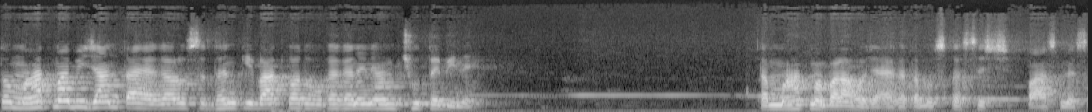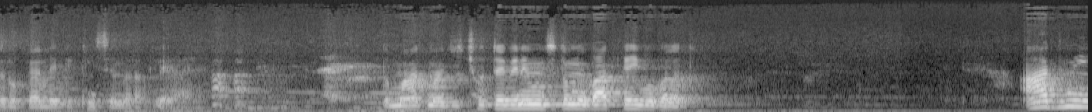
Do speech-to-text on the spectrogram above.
तो महात्मा भी जानता है, अगर उस धन की बात कहो तो वो कहेगा, नहीं हम छूते भी नहीं। तब महात्मा बड़ा हो जाएगा, तब उसका शिष्य पास में से रुपया लेके खींचे में रख लेगा तो महात्मा जी, छूते भी नहीं, उनसे तुमने बात कही, वो गलत आदमी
